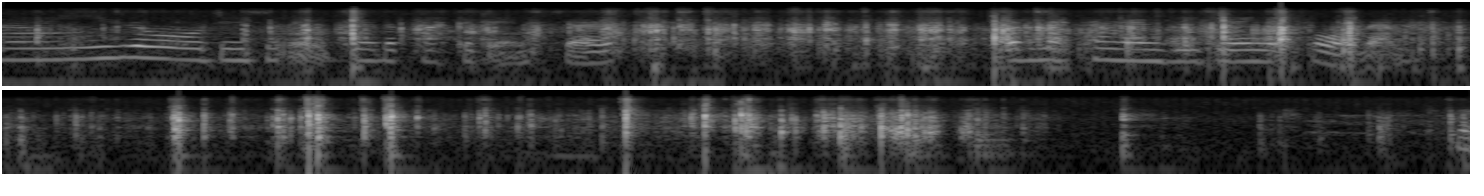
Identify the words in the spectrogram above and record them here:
the ponies or do something to the packaging. So I'd recommend you doing it for them. So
